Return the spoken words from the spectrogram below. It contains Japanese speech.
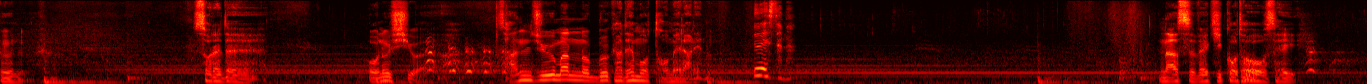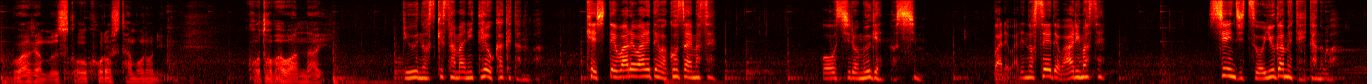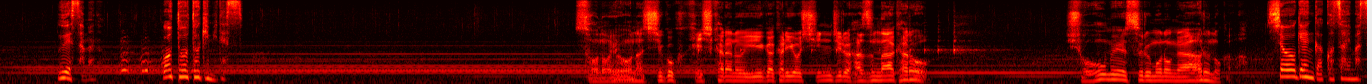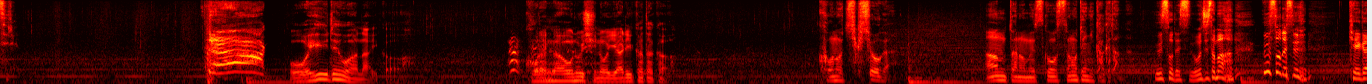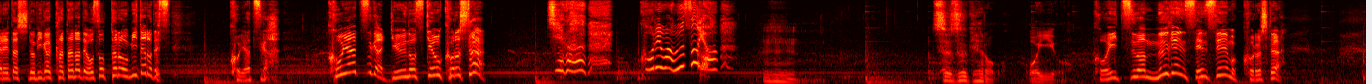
うぬそれでお主は30万の部下でも止められぬ。上様。なすべきことをせい我が息子を殺した者に言葉はない。龍之介様に手をかけたのは決して我々ではございません。大城無限の死も我々のせいではありません。真実を歪めていたのは上様の弟君です。そのような至極けしからぬ言いがかりを信じるはずなかろう。証明するものがあるのか。証言がございまする。おいではないかこれがお主のやり方か。この畜生があんたの息子をその手にかけたんだ。嘘ですおじさま嘘です。汚れた忍びが刀で襲ったのを見たのです。こやつがこやつが龍之介を殺した。違う。これは嘘よ。うん。続けろおいよ。こいつは無限先生も殺した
